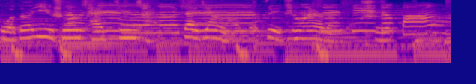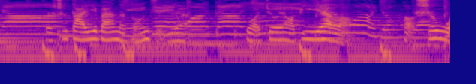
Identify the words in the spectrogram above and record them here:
我的一生才精彩。再见了，我最亲爱的老师。我是大一班的耿子月，我就要毕业了。老师，我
